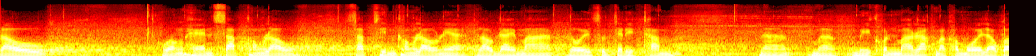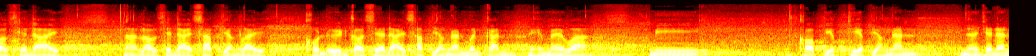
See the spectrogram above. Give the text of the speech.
เราหวงแหนทรัพย์ของเราทรัพย์สินของเราเนี่ยเราได้มาโดยสุจริตธรรมนะเมื่อมีคนมารักมาขโมยเราก็เสียดายนะเราเสียดายทรัพย์อย่างไร คนอื่นก็เสียดายทรัพย์อย่างนั้นเหมือนกัน เห็นไหมว่ามีข้อเปรียบเทียบอย่างนั้นนะฉะนั้น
